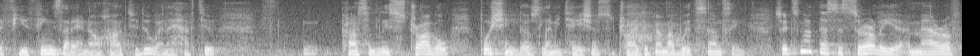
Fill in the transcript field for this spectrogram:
a few things that I know how to do, and I have to constantly struggle pushing those limitations to try to come up with something. So it's not necessarily a matter of,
